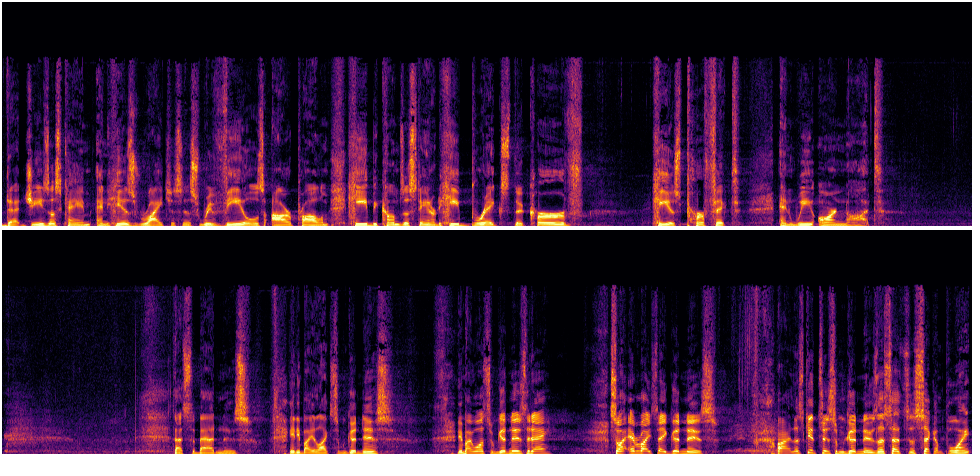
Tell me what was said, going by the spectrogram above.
that Jesus came and his righteousness reveals our problem. He becomes a standard, he breaks the curve. He is perfect, and we are not. That's the bad news. Anybody like some good news? Anybody want some good news today? So everybody say good news. All right, let's get to some good news. Let's, that's the second point.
